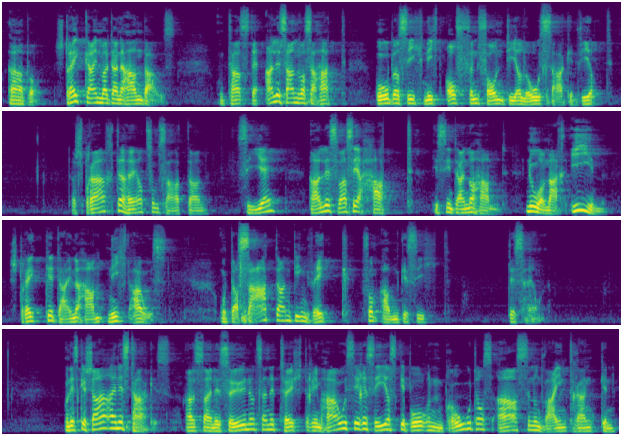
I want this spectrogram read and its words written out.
Aber streck einmal deine Hand aus und taste alles an, was er hat, ob er sich nicht offen von dir lossagen wird. Da sprach der Herr zum Satan, siehe, alles, was er hat, ist in deiner Hand. Nur nach ihm strecke deine Hand nicht aus. Und der Satan ging weg vom Angesicht des Herrn. Und es geschah eines Tages, als seine Söhne und seine Töchter im Haus ihres erstgeborenen Bruders aßen und Wein tranken.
